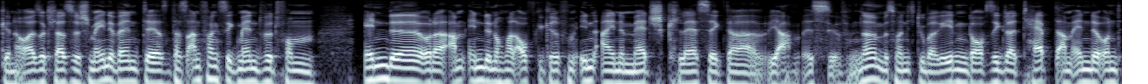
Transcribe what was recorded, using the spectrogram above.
Genau, also klassisch Main Event. Der, das Anfangssegment wird vom Ende oder am Ende nochmal aufgegriffen in einem Match Classic. Da, ja, ist, ne, müssen wir nicht drüber reden. Dorf Ziggler tappt am Ende und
